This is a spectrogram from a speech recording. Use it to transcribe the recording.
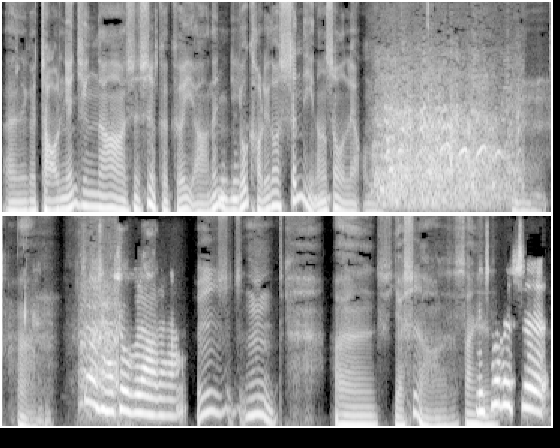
呃那个找年轻的啊，是是可可以啊，那你有考虑到身体能受得了吗？嗯嗯，这有啥受不了的？嗯嗯嗯，也是啊，三十。你说的是？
